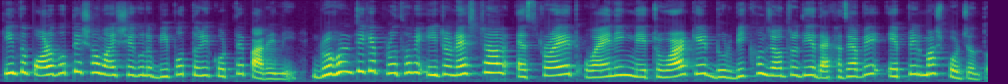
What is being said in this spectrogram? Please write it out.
কিন্তু পরবর্তী সময় সেগুলো বিপদ তৈরি করতে পারেনি। গ্রহণটিকে প্রথমে ইন্টারন্যাশনাল অ্যাস্ট্রয়েড ওয়াইনিং নেটওয়ার্কের দূরবীক্ষণ যন্ত্র দিয়ে দেখা যাবে এপ্রিল মাস পর্যন্ত।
